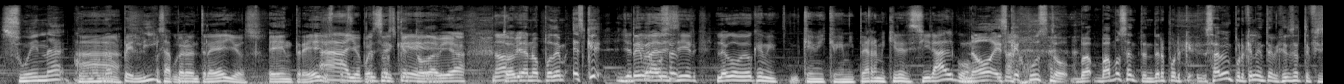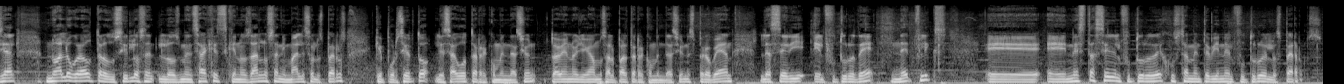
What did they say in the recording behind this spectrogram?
Suena como ah, una película. O sea, pero entre ellos. Entre ellos. Ah, yo pensé es que, que, todavía, no, todavía yo, no podemos. Es que yo te iba a decir, luego veo que mi, que, mi, que mi perra me quiere decir algo. No, es que justo va, vamos a entender por qué. ¿Saben por qué la inteligencia artificial no ha logrado traducir los, los mensajes que nos dan los animales o los perros? Que por cierto, les hago otra recomendación. Todavía no llegamos a la parte de recomendaciones, pero vean la serie El futuro de Netflix. Eh, en esta serie El futuro de justamente viene el futuro de los perros.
